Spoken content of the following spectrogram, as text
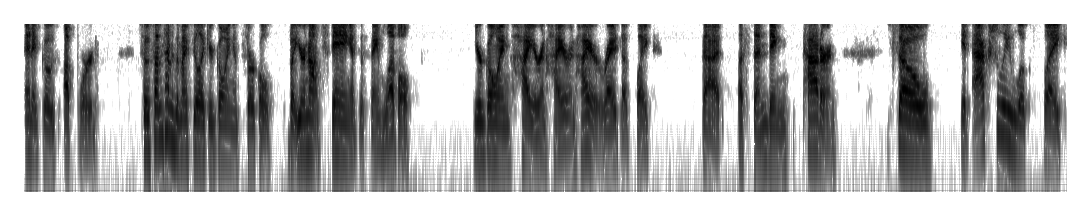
and it goes upward. So sometimes it might feel like you're going in circles, but you're not staying at the same level. You're going higher and higher and higher, right? That's like that ascending pattern. So it actually looks like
